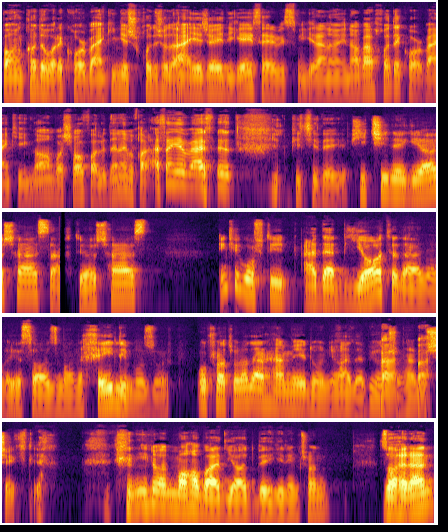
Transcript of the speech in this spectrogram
بانک ها دوباره کور بانکینگش خودشو دارن یه جای دیگه سرویس می‌گیرن و اینا. بعد خود کور بانکینگ هم با شاه فالوده نمی‌خوان اصلا یه وضع پیچیده پیچیدگیاش هست سختیاش هست. این که گفتید ادبیات در واقع سازمان خیلی بزرگ اپراتورها در همه دنیا ادبیاتشون بله، همین بله. شکلیه. اینو ماها باید یاد بگیریم چون ظاهرا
